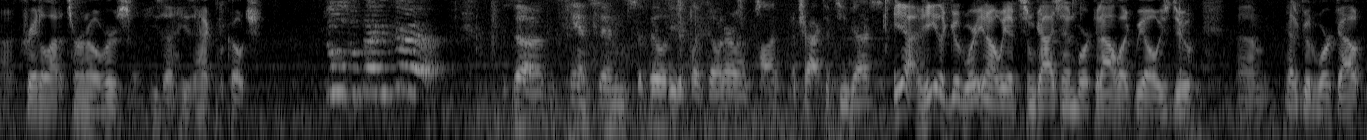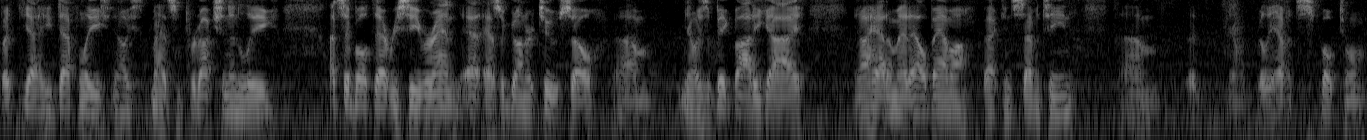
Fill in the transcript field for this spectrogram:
Uh, create a lot of turnovers. He's a he's a heck of a coach. Is, uh, Cam Sims' ability to play gunner on punt attractive to you guys? Yeah, he had a good work. You know, we had some guys in working out like we always do. Um, had a good workout, but yeah, he definitely, you know, he's had some production in the league. I'd say both that receiver and a- as a gunner too. So, um, you know, he's a big body guy. You know, I had him at Alabama back in 17, um, but you know, really haven't spoke to him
